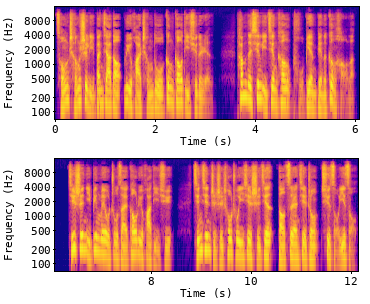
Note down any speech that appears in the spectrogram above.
从城市里搬家到绿化程度更高地区的人，他们的心理健康普遍变得更好了。即使你并没有住在高绿化地区，仅仅只是抽出一些时间到自然界中去走一走，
